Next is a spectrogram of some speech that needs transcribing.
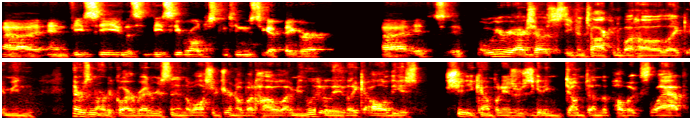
uh, and VC this VC world just continues to get bigger. Uh, it's it, we were actually I was just even talking about how like I mean there was an article I read recently in the Wall Street Journal about how I mean literally like all these shitty companies are just getting dumped on the public's lap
